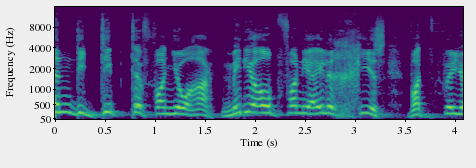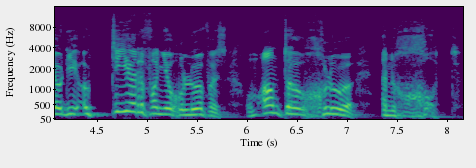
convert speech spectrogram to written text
in die diepte van jou hart met die hulp van die Heilige Gees wat vir jou die outeur van jou geloof is om aan te hou glo in God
